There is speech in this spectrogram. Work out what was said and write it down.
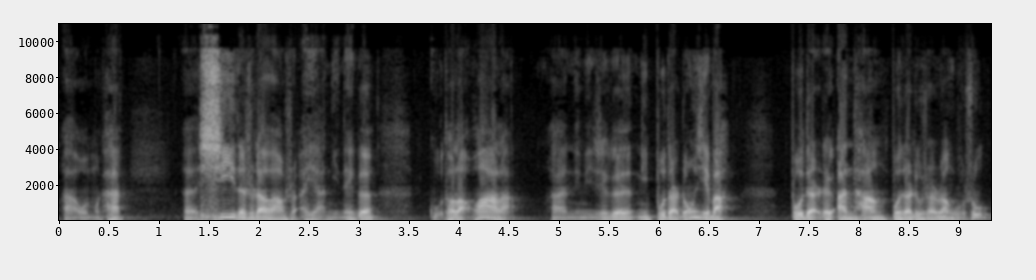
啊，我们看，呃，西医的治疗方法说，哎呀，你那个骨头老化了啊，你你这个你补点东西吧，补点这个氨糖，补点硫酸软骨素，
